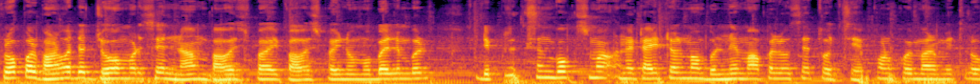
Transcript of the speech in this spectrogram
પ્રોપર ભાણવડ જ જોવા મળશે. નામ ભાવેશભાઈ, ભાવેશભાઈનો મોબાઈલ નંબર. ડિસ્ક્રિપ્શન બોક્સમાં અને ટાઇટલમાં બંનેમાં આપેલો છે તો જે પણ કોઈ મારા મિત્રો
